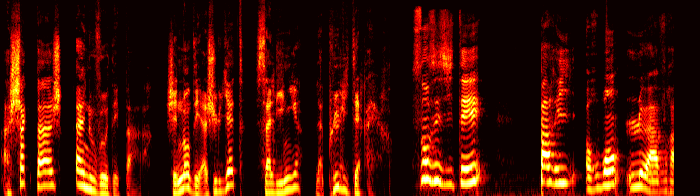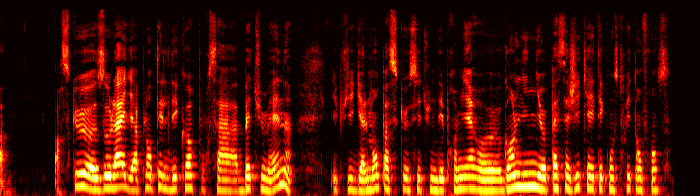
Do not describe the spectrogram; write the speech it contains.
À chaque page, un nouveau départ. J'ai demandé à Juliette sa ligne la plus littéraire. Sans hésiter, Paris, Rouen, Le Havre. Parce que euh, Zola y a planté le décor pour sa bête humaine, et puis également parce que c'est une des premières euh, grandes lignes passagers qui a été construite en France.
